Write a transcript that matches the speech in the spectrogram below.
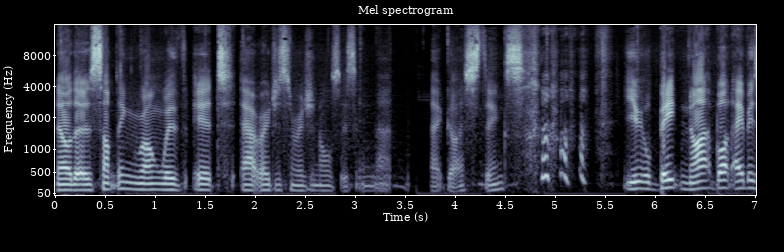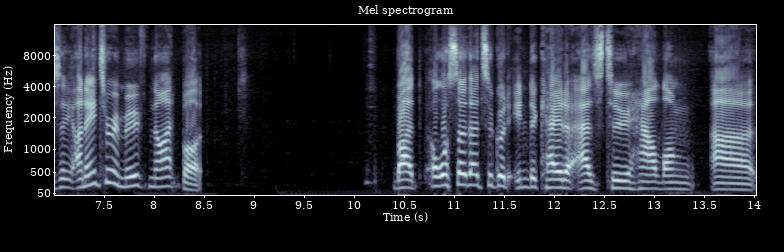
No, there's something wrong with it. Outrageous Originals is in that. That guy stinks. You'll beat Nightbot ABC. I need to remove Nightbot. But also that's a good indicator as to how long uh,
